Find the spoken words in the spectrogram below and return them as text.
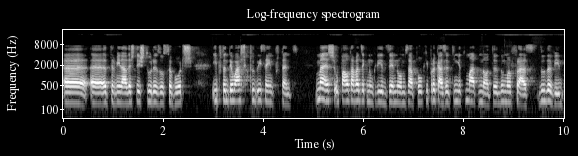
a, a determinadas texturas ou sabores. E, portanto, eu acho que tudo isso é importante. Mas o Paulo estava a dizer que não queria dizer nomes há pouco e por acaso eu tinha tomado nota de uma frase do David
